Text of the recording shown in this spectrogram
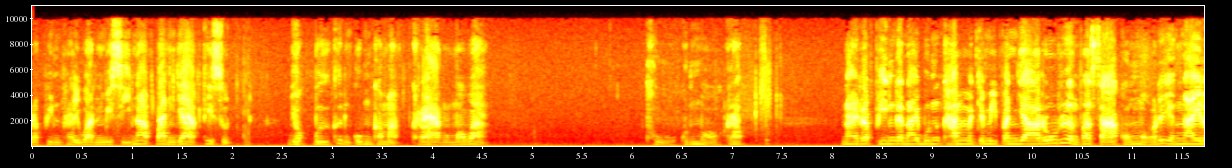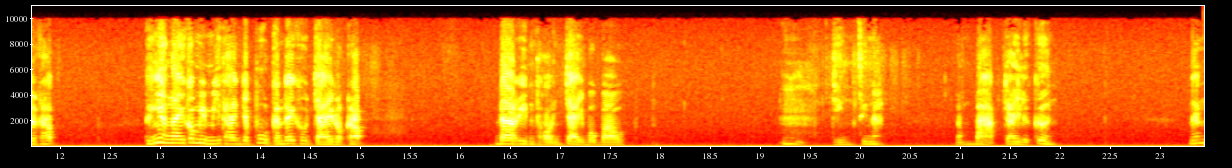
ระพินไพรวันมีสีหน้าปั้นยากที่สุด ยกมือขึ้นกุมขมับครางมาว่า ถูกคุณหมอครับ นายระพินกับนายบุญคำมันจะมีปัญญารู้เรื่องภาษาของหมอได้ยังไงล่ะครับ ถึงยังไงก็ไม่มีทางจะพูดกันได้เข้าใจหรอกครับ ดารินถอนใจเบาๆจริงสินะลำบากใจเหลือเกิน งั้น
